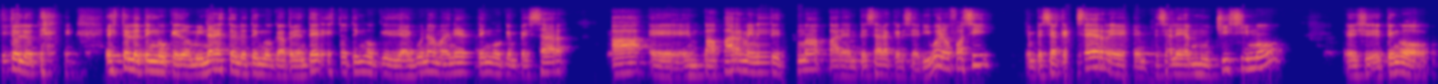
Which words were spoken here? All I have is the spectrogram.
esto lo, esto lo tengo que dominar, esto lo tengo que aprender, esto tengo que de alguna manera, tengo que empezar a eh, empaparme en este tema para empezar a crecer. Y bueno, fue así, empecé a crecer, eh, empecé a leer muchísimo. Eh, tengo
